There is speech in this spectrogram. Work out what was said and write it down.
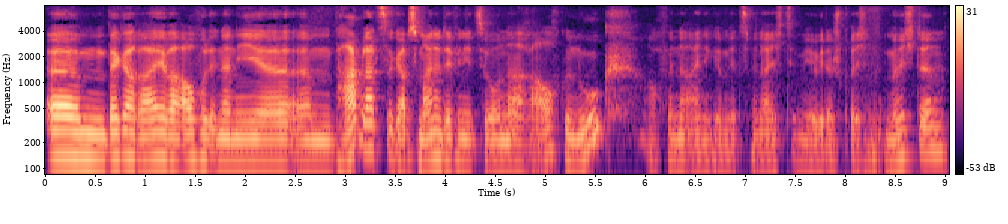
Ähm, Bäckerei war auch wohl in der Nähe. Ähm, Parkplätze gab es meiner Definition nach auch genug, auch wenn da einige jetzt vielleicht mir widersprechen möchten.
